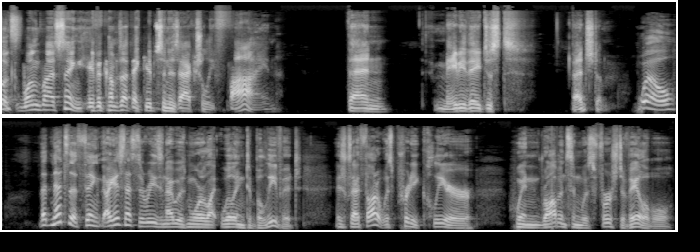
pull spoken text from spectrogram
Look, one last thing. If it comes out that Gibson is actually fine, then maybe they just benched him. Well, that, that's the thing. I guess that's the reason I was more like willing to believe it, is because I thought it was pretty clear when Robinson was first available,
